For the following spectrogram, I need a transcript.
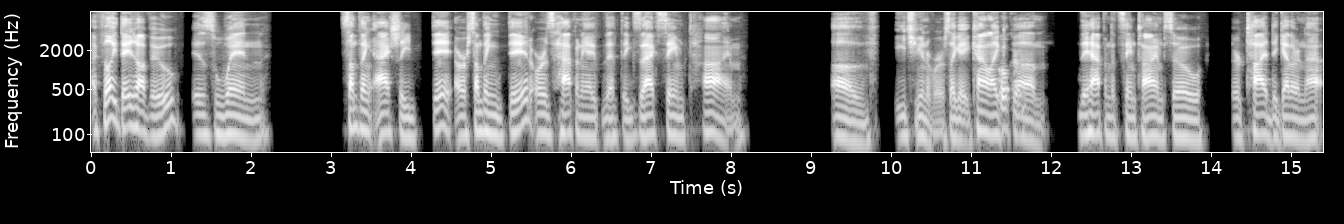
I feel like deja vu is when something actually did, or something did, or is happening at, the exact same time of each universe. Like it kind of like Okay. um they happen at the same time, so they're tied together in that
